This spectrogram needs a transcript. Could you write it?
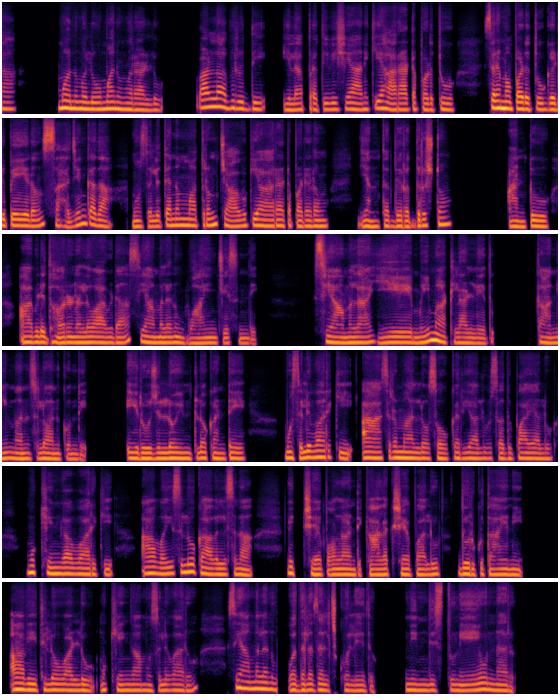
మనుమలు మనుమరాళ్ళు వాళ్ళ అభివృద్ధి ఇలా ప్రతి విషయానికి ఆరాటపడుతూ శ్రమపడుతూ గడిపేయడం సహజం కదా. ముసలితనం మాత్రం చావుకి ఆరాటపడడం ఎంత దురదృష్టం! అంటూ ఆవిడ ధోరణలో ఆవిడ శ్యామలను వాయించేసింది. శ్యామల ఏమీ మాట్లాడలేదు. కాని మనసులో అనుకుంది ఈ రోజుల్లో ఇంట్లో కంటే ముసలివారికి ఆ ఆశ్రమాల్లో సౌకర్యాలు సదుపాయాలు ముఖ్యంగా వారికి ఆ వయసులో కావలసిన నిక్షేపం లాంటి కాలక్షేపాలు దొరుకుతాయని ఆ వీధిలో వాళ్ళు ముఖ్యంగా ముసలివారు శ్యామలను వదలదలుచుకోలేదు. నిందిస్తూనే ఉన్నారు.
